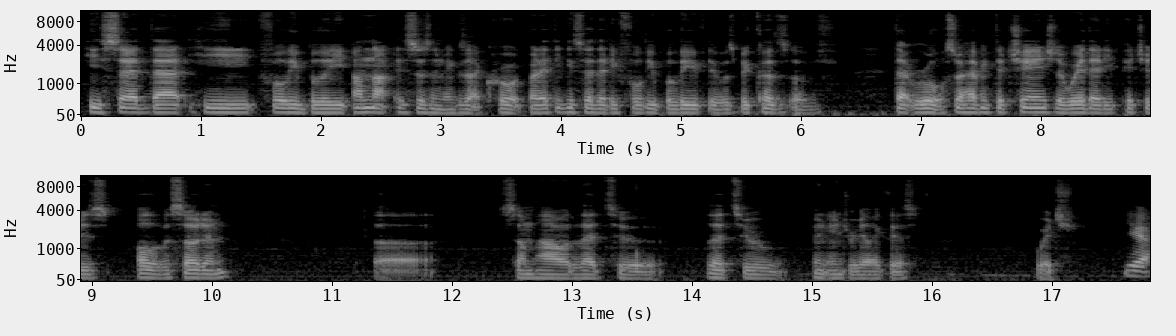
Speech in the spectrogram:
he said that he fully believe. I'm not. This isn't an exact quote, but I think he said that he fully believed it was because of that rule. So having to change the way that he pitches all of a sudden, uh, somehow led to led to an injury like this, which Yeah.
